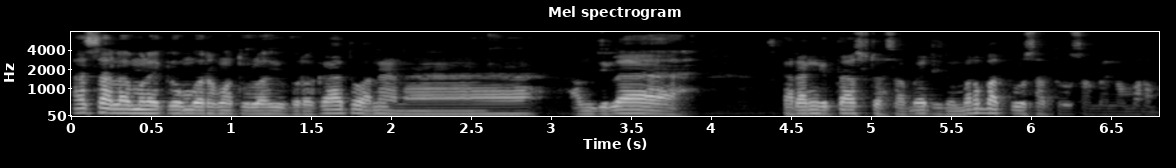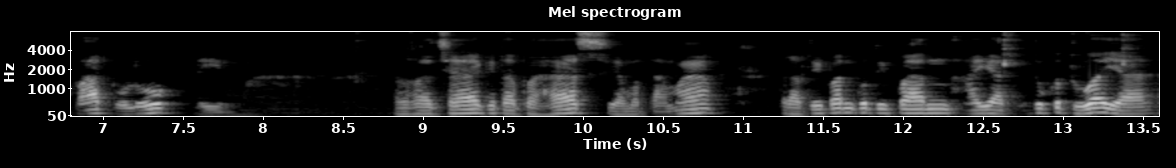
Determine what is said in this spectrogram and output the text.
Assalamualaikum warahmatullahi wabarakatuh anak-anak. Alhamdulillah sekarang kita sudah sampai di nomor 41 sampai nomor 45 Langsung saja kita bahas yang pertama Perhatikan kutipan ayat itu kedua ya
